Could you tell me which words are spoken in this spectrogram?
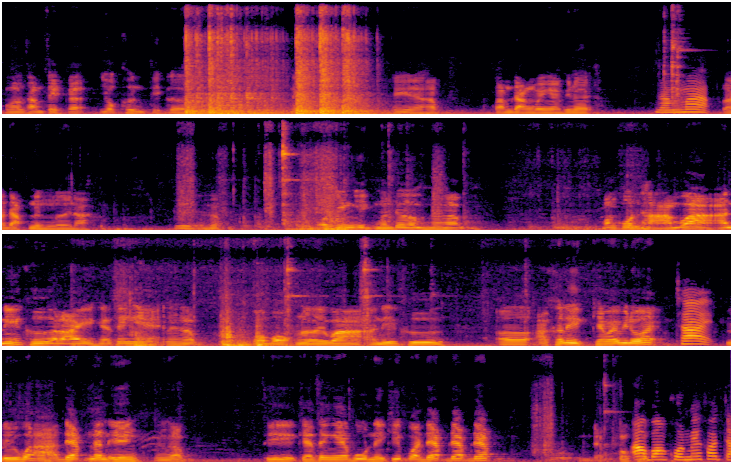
พอทำเสร็จก็ยกขึ้นติดเลย นี่นี่นะครับ ความดังเป็นไงพี่น้อยดังมากระดับหนึ่งเลยนะนี่นะครับก็ยิงอีกเหมือนเดิมนะครับ บางคนถามว่าอันนี้คืออะไรแคสเซงแงะนะครับ ก็บอกเลยว่าอันนี้คือเอ่ออะคริลิกใช่ไหมพี่น้อยใช่ หรือว่าแดบนั่นเองนะครับ ที่แคสเซงแงะพูดในคลิปว่าแดบแดบแดบแดบก็คืเอาอบางคนไม่เข้าใจ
